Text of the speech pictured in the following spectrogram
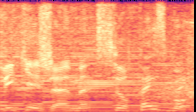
Cliquez j'aime sur Facebook.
